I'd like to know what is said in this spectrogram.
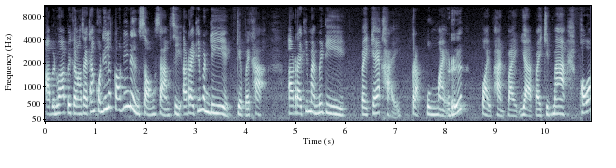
เอาเป็นว่าเป็นกำลังใจทั้งคนที่เลือกกองที่ 1 2 3 4 อะไรที่มันดี เก็บไว้ค่ะ อะไรที่มันไม่ดีไปแก้ไข ปรับปรุงใหม่หรือปล่อยผ่านไปอย่าไปคิดมาก เพราะว่า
